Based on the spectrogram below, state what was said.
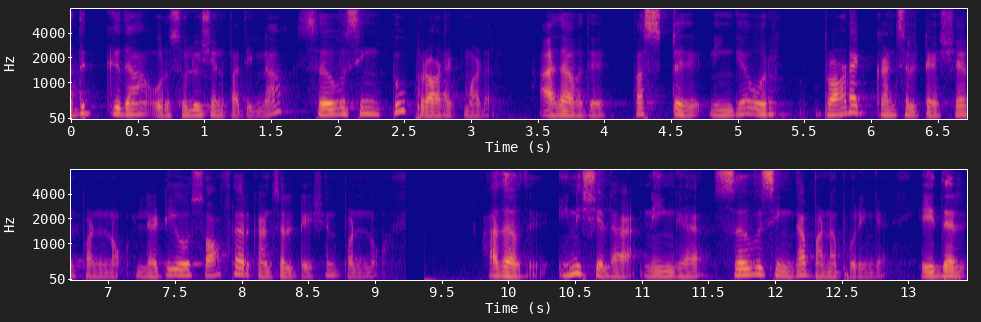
அதுக்கு தான் ஒரு சொல்யூஷன் பார்த்திங்கன்னா சர்வீசிங் டு ப்ராடக்ட் மாடல் அதாவது ஃபஸ்ட்டு நீங்கள் ஒரு ப்ராடக்ட் கன்சல்டேஷன் பண்ணணும். இல்லாட்டி ஒரு சாஃப்ட்வேர் கன்சல்டேஷன் பண்ணணும். அதாவது இனிஷியலாக நீங்கள் சர்வீசிங் தான் பண்ண போகிறீங்க எதர்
